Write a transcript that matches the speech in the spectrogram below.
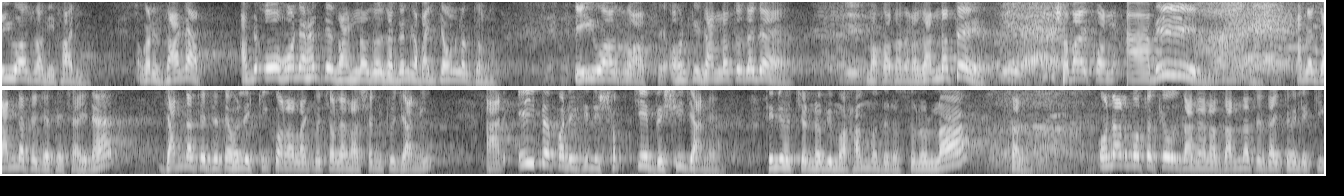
এই ওয়াজও আমি পারি। ওখানে জাগাত। আপনি ও হন এখানতে জান্নাতও যাবেন গা বাচ্চা লাগতো না। এই ওয়াজও আছে। ওখান কি জান্নাতও যাবে কথা কেন জান্নাতে? সবাই কন আমিন? আমরা জান্নাতে যেতে চাই না। জান্নাতে যেতে হলে কি করা লাগবে চলেন আসেন, একটু জানি। আর এই ব্যাপারে যিনি সবচেয়ে বেশি জানেন, তিনি হচ্ছেন নবী মোহাম্মদ রসুল্লাহ সাল্লাম ওনার মতো কেউ জানে না জান্নাতে যাইতে হলে কি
